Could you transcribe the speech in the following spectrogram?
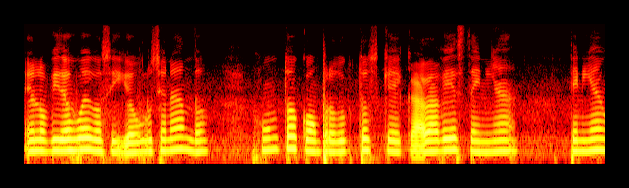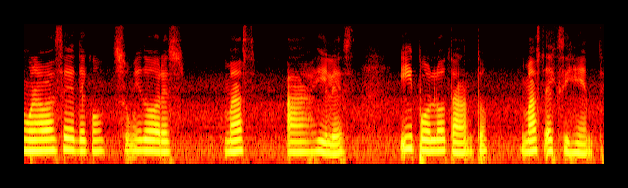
en los videojuegos siguió evolucionando junto con productos que cada vez tenía, tenían una base de consumidores más ágiles y por lo tanto más exigente.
